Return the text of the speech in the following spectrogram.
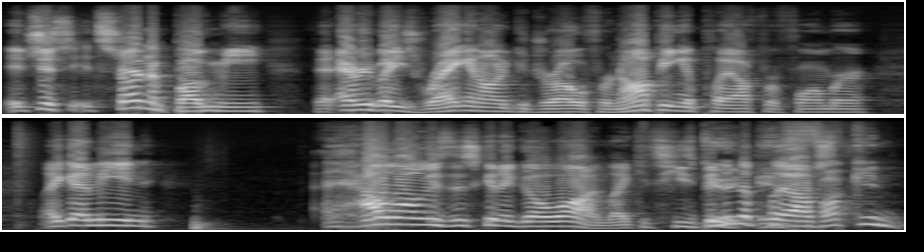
It's just it's starting to bug me that everybody's ragging on Gaudreau for not being a playoff performer. Like I mean, how long is this going to go on? Like it's, he's been in the Dude, playoffs. It fucking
